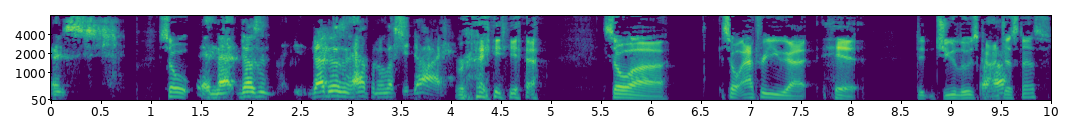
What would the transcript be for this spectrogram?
And, So and that doesn't that doesn't happen unless you die. right, yeah. So uh, so after you got hit, did you lose Uh-huh. consciousness?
